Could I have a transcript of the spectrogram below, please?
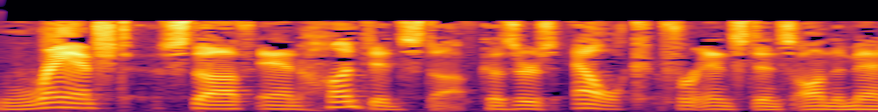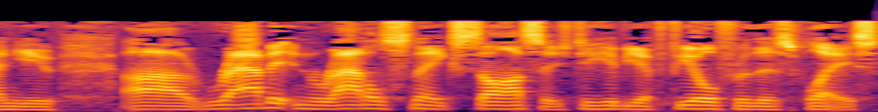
ranched stuff and hunted stuff because there's elk, for instance, on the menu. Uh, rabbit and rattlesnake sausage to give you a feel for this place.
